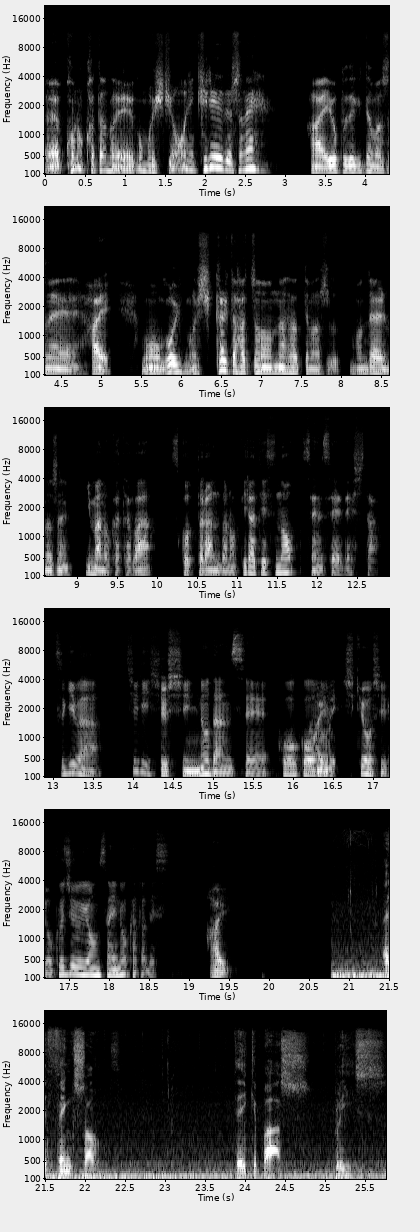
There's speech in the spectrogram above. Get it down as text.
えーこの方の英語も非常に綺麗ですね。はい。よくできてますね。はい。もう語尾もしっかりと発音なさってます。問題ありません。今の方はスコットランドのピラティスの先生でした。次はチリ出身の男性、高校の歴史教師64歳の方です。はい。I think so. Take a bus, please.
